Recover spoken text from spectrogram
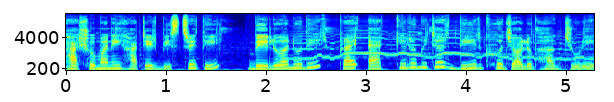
ভাসমান হাটের বিস্তৃতি বেলুয়া নদীর প্রায় এক কিলোমিটার দীর্ঘ জলভাগ জুড়ে।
